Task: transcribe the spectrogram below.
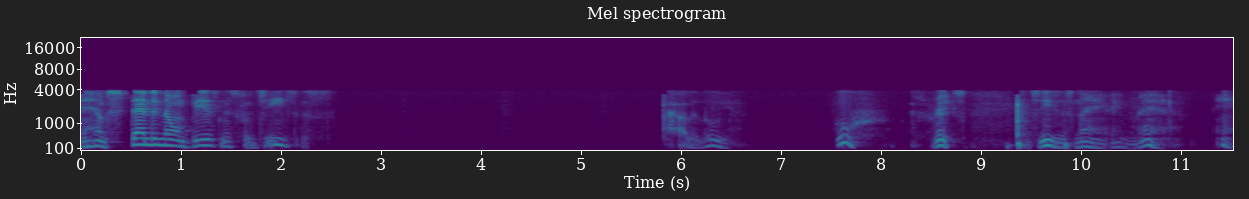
And him standing on business for Jesus. Hallelujah. Whew, that's rich. In Jesus' name, amen. Man.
